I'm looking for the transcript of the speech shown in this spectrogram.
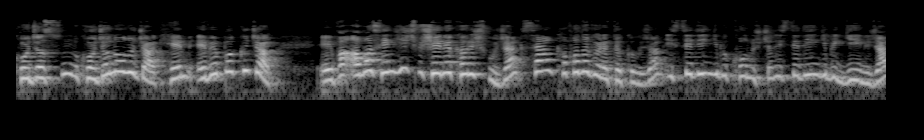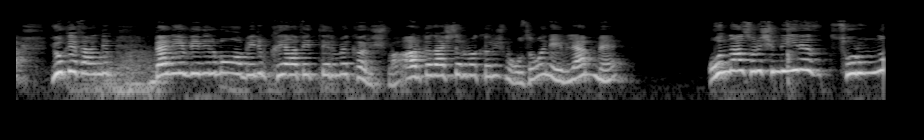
kocasın kocan olacak hem eve bakacak. E, ama senin hiçbir şeyine karışmayacak. Sen kafana göre takılacaksın. İstediğin gibi konuşacaksın. istediğin gibi giyineceksin. Yok efendim ben evlenirim ama benim kıyafetlerime karışma. Arkadaşlarıma karışma. O zaman evlenme. Ondan sonra şimdi yine sorumlu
